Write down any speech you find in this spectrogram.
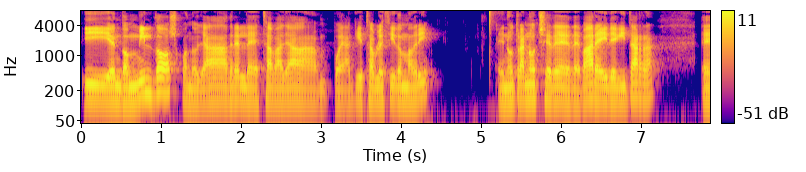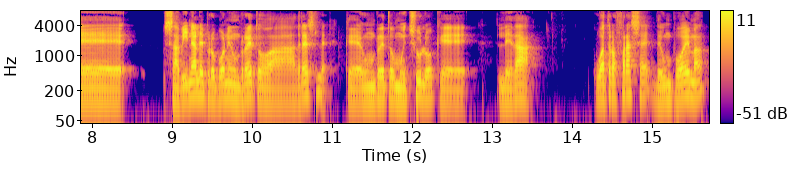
Y en 2002, cuando ya Drexler estaba ya pues aquí establecido en Madrid, en otra noche de, de bares y de guitarra, eh, Sabina le propone un reto a Dressler, que es un reto muy chulo, que le da cuatro frases de un poema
